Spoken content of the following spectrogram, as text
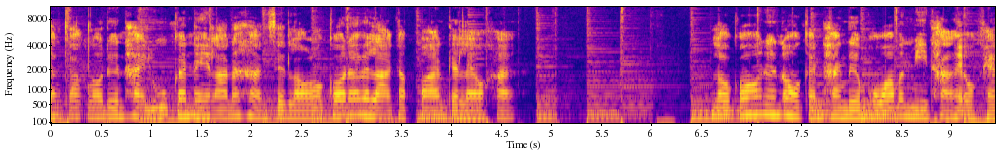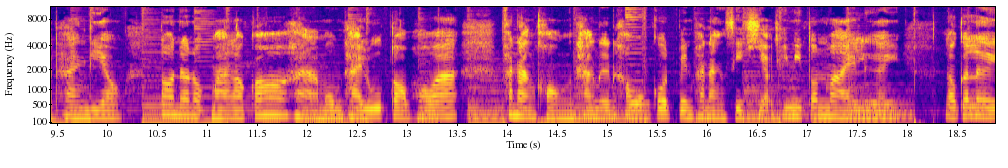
หลังจากเราเดินถ่ายรูปกันในร้านอาหารเสร็จแล้วเราก็ได้เวลากลับบ้านกันแล้วค่ะ เราก็เดินออกกันทางเดิมเพราะว่ามันมีทางให้ออกแค่ทางเดียว ตอนเดินออกมาเราก็หามุมถ่ายรูปต่อเพราะว่า ผนังของทางเดินเขาวงกตเป็นผนังสีเขียวที่มีต้นไม้เลื้อย เราก็เลย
